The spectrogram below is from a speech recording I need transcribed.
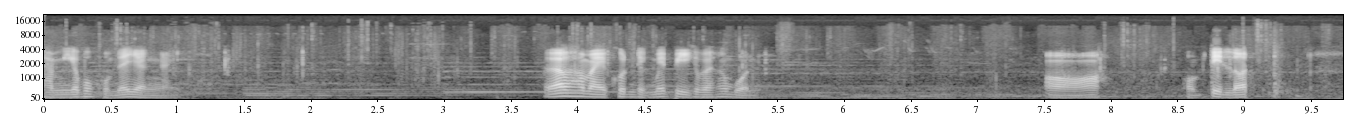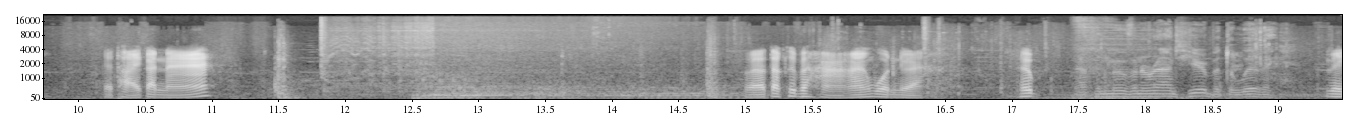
ทำนี้กับพวกผมได้ยังไง แล้วทำไมคุณถึงไม่ปีนขึ้นไปข้างบน อ๋อ ผมติดรถ เดี๋ยวถอยก่อนนะแล้วต้องขึ้นไปหาข้างบนดีกว่า Nothing moving around here but the living. ไม่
